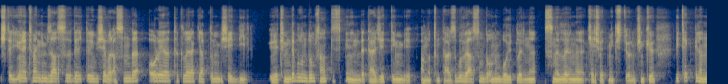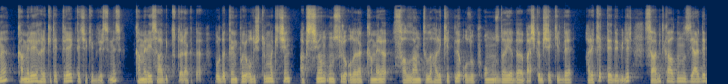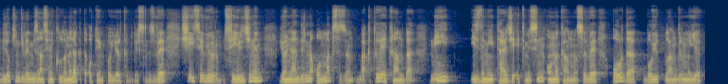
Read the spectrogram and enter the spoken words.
işte yönetmen imzası dedikleri bir şey var. Aslında oraya takılarak yaptığım bir şey değil. Üretimde bulunduğum sanat disiplininde tercih ettiğim bir anlatım tarzı bu ve aslında onun boyutlarını, sınırlarını keşfetmek istiyorum. Çünkü bir tek planı kamerayı hareket ettirerek de çekebilirsiniz. Kamerayı sabit tutarak da. Burada tempoyu oluşturmak için aksiyon unsuru olarak kamera sallantılı, hareketli olup omuzda ya da başka bir şekilde hareket de edebilir. Sabit kaldığınız yerde blockingi ve mizanseni kullanarak da o tempoyu yaratabilirsiniz. Ve şeyi seviyorum. Seyircinin yönlendirme olmaksızın baktığı ekranda neyi izlemeyi tercih etmesinin ona kalması ve orada boyutlandırmayı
